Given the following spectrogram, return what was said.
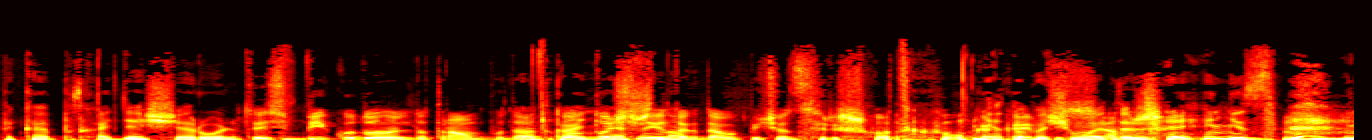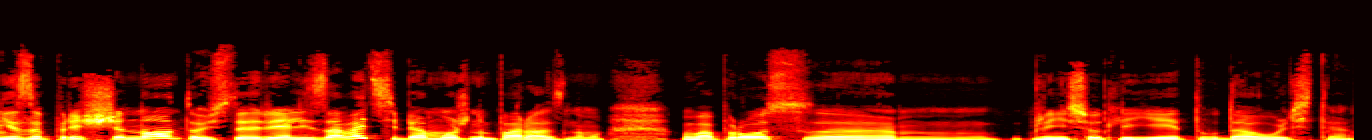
такая подходящая роль. То есть в пику Дональду Трампу, да? Так Конечно. он точно ее тогда упечет за решетку. Нет, ну почему? Пища. Это же не, не запрещено. То есть реализовать себя можно по-разному. Вопрос, э, принесет ли ей это удовольствие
